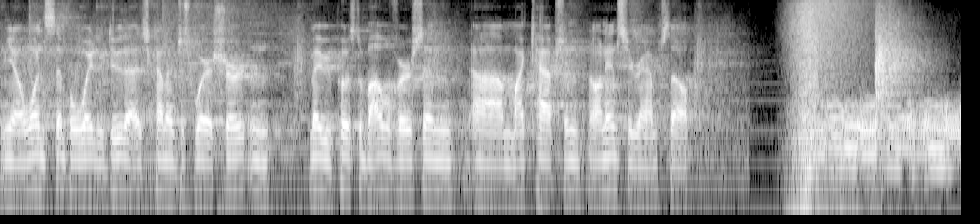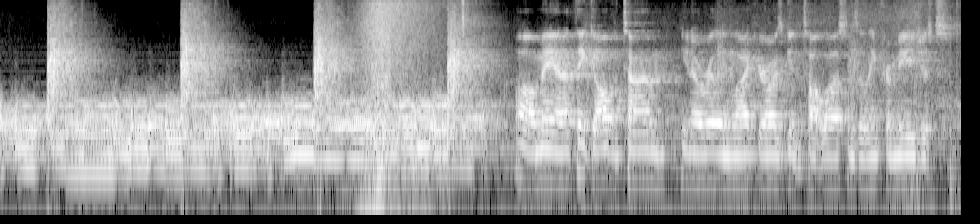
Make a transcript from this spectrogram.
you know, one simple way to do that is kind of just wear a shirt and maybe post a Bible verse in uh, my caption on Instagram. So. I think all the time, you know, really in life, you're always getting taught lessons. I think for me, just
